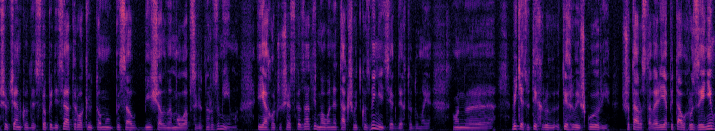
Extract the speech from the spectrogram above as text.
Шевченко десь 150 років тому писав більше, але ми мову абсолютно розуміємо. І я хочу ще сказати, мова не так швидко змінюється, як дехто думає. Он е, витязь у тигровій шкурі Шота Ставелі. Я питав грузинів,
